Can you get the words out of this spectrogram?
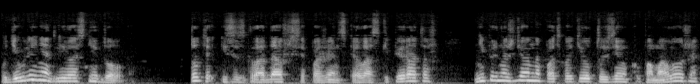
Удивление длилось недолго. Кто-то из изголодавшихся по женской ласке пиратов непринужденно подхватил туземку помоложе,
